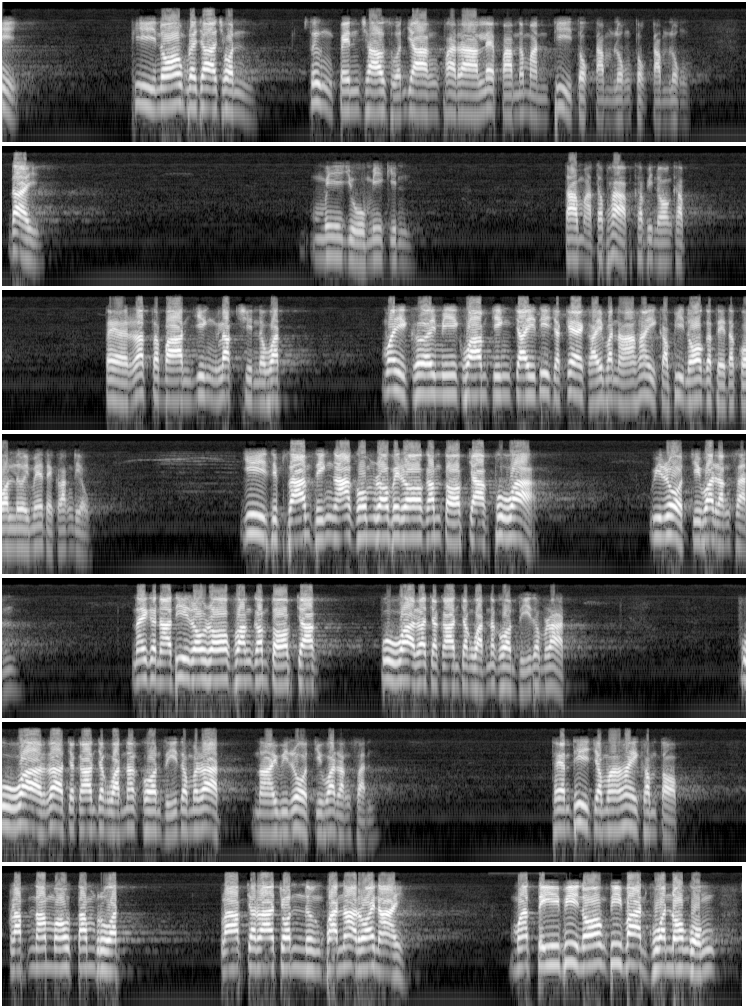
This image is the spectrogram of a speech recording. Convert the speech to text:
พี่น้องประชาชน ซึ่งเป็นชาวสวนยางพาราและปาล์มน้ำมันที่ตกต่ำลงตกต่ำลง ได้มีอยู่มีกิน ตามอัตภาพครับพี่น้องครับ แต่รัฐบาลยิ่งลักษณ์ชินวัตรไม่เคยมีความจริงใจที่จะแก้ไขปัญหาให้กับพี่น้องเกษตรกรเลยแม้แต่ครั้งเดียว 23 สิงหาคมเราไปรอคำตอบจากผู้ว่า วิโรธจิวรังสรรค์ในขณะที่เรารอฟังคำตอบจากผู้ว่าราชการจังหวัดนครศรีธรรมราช ผู้ว่าราชการจังหวัดนครศรีธรรมราช นายวิโรธจิวรังสรรค์แทนที่จะมาให้คำตอบ กลับนำเอาตำรวจ ปราบจราจน1,500นห้าร้อยนาย มาตีพี่น้องที่บ้านควรนองหง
